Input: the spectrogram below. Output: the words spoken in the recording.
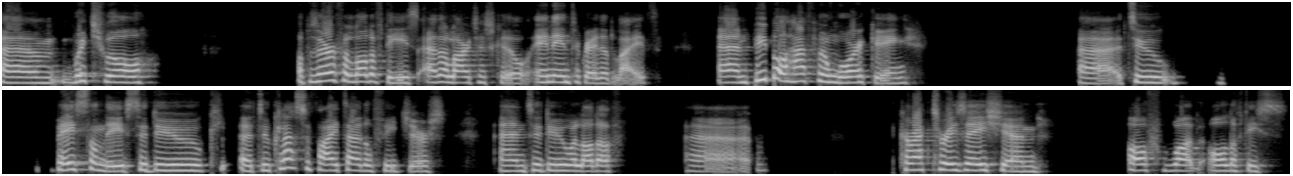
um, which will observe a lot of these at a larger scale in integrated light. And people have been working uh, to, based on these, to do uh, to classify tidal features and to do a lot of uh, characterization of what all of these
